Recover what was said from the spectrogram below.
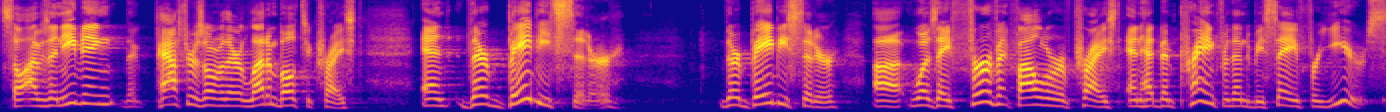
so I was an evening, the pastor was over there, led them both to Christ. And their babysitter, their babysitter uh, was a fervent follower of Christ and had been praying for them to be saved for years.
